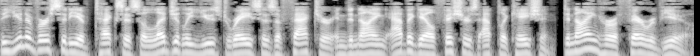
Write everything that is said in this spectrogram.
The University of Texas allegedly used race as a factor in denying Abigail Fisher's application, denying her a fair review.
